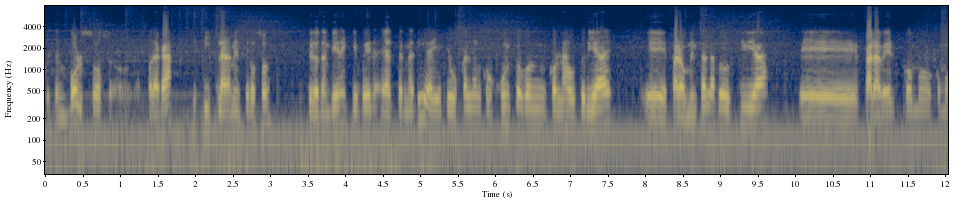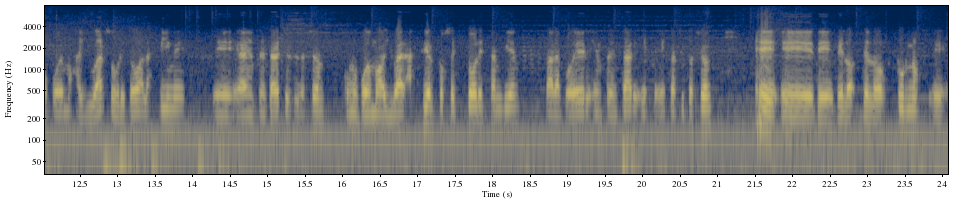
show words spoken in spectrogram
desembolsos por acá, que sí claramente lo son, pero también hay que ver alternativas y hay que buscarlas en conjunto con, las autoridades eh, para aumentar la productividad, eh, para ver cómo, cómo podemos ayudar sobre todo a las pymes a enfrentar esta situación, cómo podemos ayudar a ciertos sectores también para poder enfrentar este, esta situación eh, de, los turnos eh,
